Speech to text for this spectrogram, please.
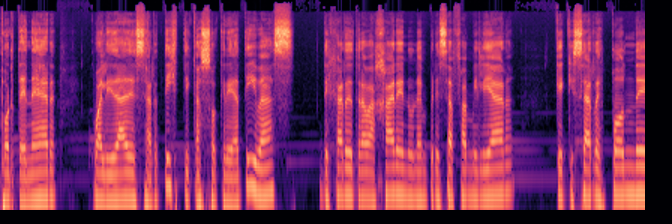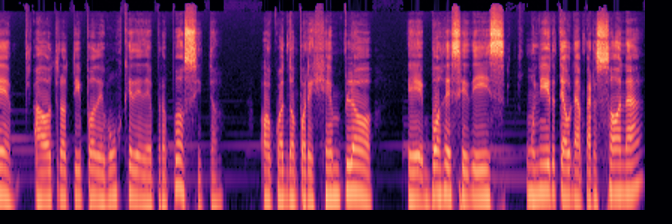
por tener cualidades artísticas o creativas, dejar de trabajar en una empresa familiar que quizá responde a otro tipo de búsqueda de propósito. O cuando, por ejemplo, eh, vos decidís unirte a una persona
